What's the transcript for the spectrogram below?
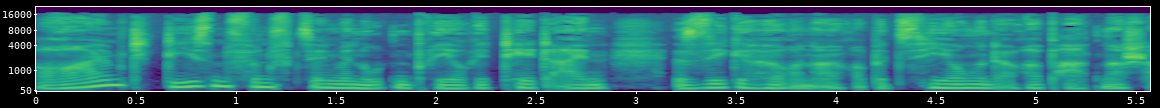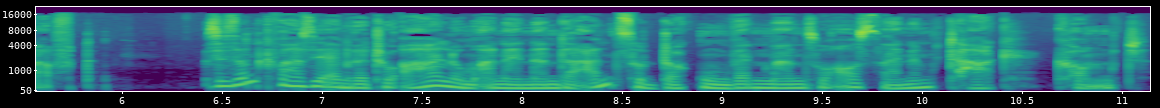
räumt diesen 15 Minuten Priorität ein. Sie gehören eurer Beziehung und eurer Partnerschaft. Sie sind quasi ein Ritual, um aneinander anzudocken, wenn man so aus seinem Tag kommt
